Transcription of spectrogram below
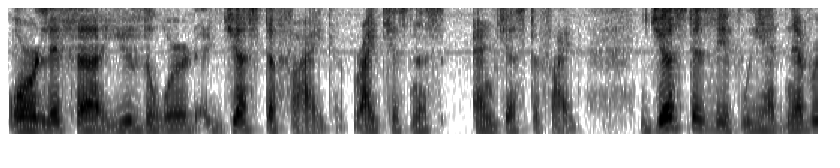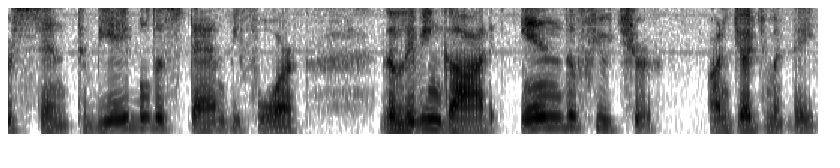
Or let's uh, use the word justified, righteousness and justified. Just as if we had never sinned, to be able to stand before the living God in the future on Judgment Day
